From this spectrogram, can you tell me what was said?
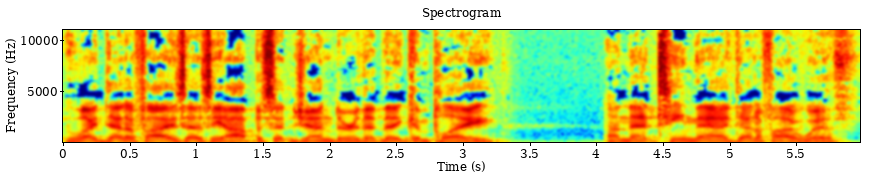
who identifies as the opposite gender, that they can play on that team they identify with.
